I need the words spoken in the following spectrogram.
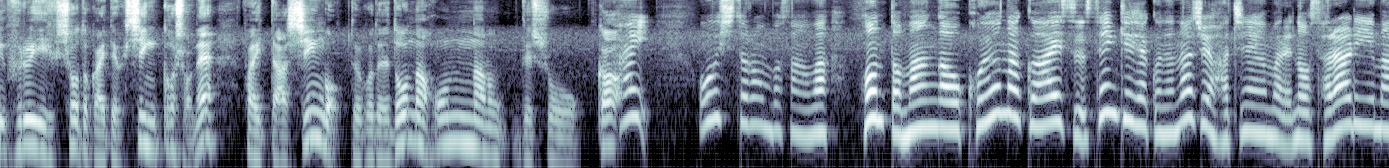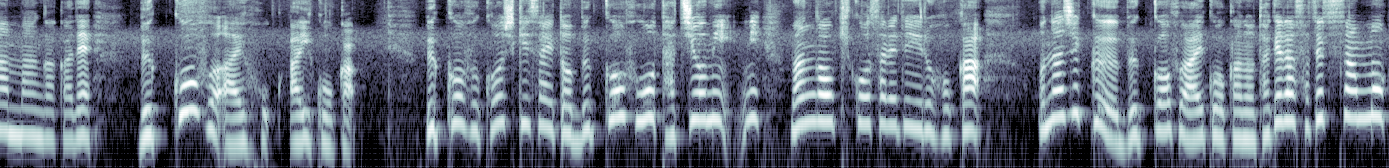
い古い書と書いて新古書ねファイター新語ということでどんな本なのでしょうか、はい。大石トロンボさんは本と漫画をこよなく愛す1978年生まれのサラリーマン漫画家でブックオフ愛好愛好家。ブックオフ公式サイトブックオフを立ち読みに漫画を寄稿されているほか、同じくブックオフ愛好家の武田砂鉄さんも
